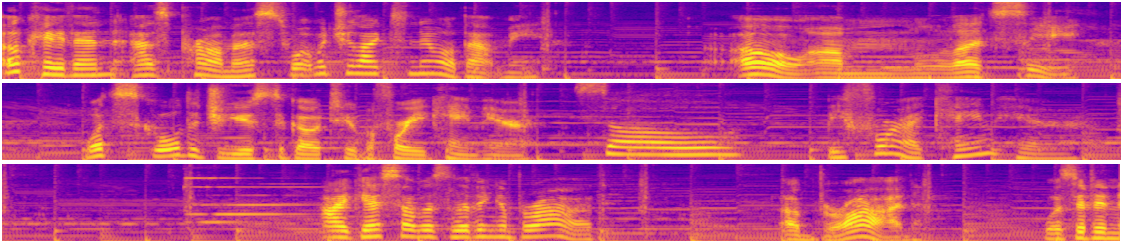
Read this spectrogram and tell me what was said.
Okay then, as promised, what would you like to know about me? Oh, um, let's see. What school did you used to go to before you came here? So. Before I came here... I guess I was living abroad. Abroad? Was it an,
